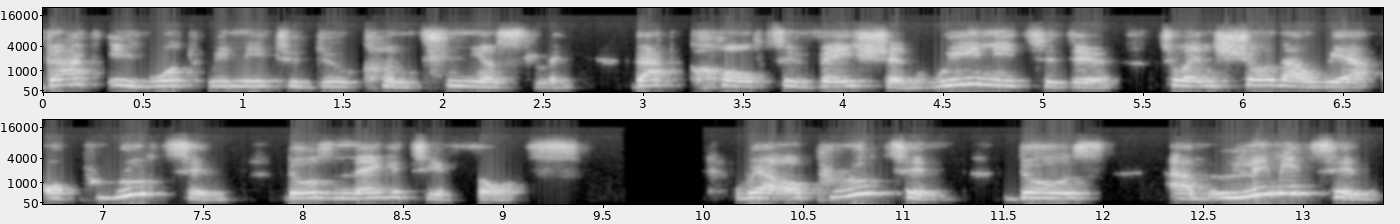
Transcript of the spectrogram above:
That is what we need to do continuously. That cultivation we need to do to ensure that we are uprooting those negative thoughts. We are uprooting those um, limiting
